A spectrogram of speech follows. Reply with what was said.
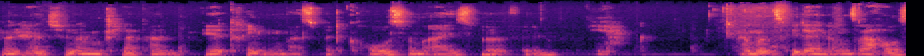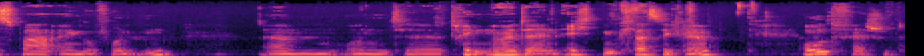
Man hört schon am Klappern. Wir trinken was mit großem Eiswürfel. Ja. Haben uns wieder in unserer Hausbar eingefunden ähm, und äh, trinken heute einen echten Klassiker. Old Fashioned.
